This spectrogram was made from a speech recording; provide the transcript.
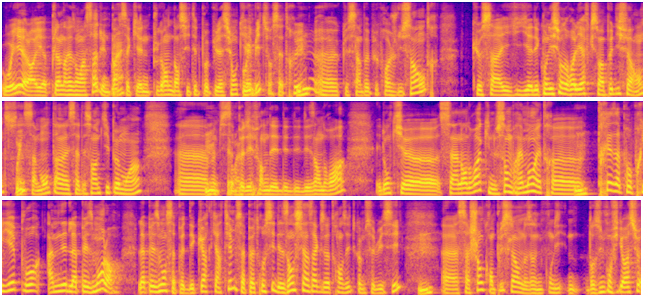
Oui, alors il y a plein de raisons à ça. D'une part, c'est qu'il y a une plus grande densité de population qui habite sur cette rue, mmh. euh, que c'est un peu plus proche du centre, que ça, il y a des conditions de relief qui sont un peu différentes. Ça, monte, et ça descend un petit peu moins, euh, même si ça peut défendre des, des, des, endroits. Et donc, euh, c'est un endroit qui nous semble vraiment être euh, mm. très approprié pour amener de l'apaisement. Alors, l'apaisement, ça peut être des cœurs de quartier, mais ça peut être aussi des anciens axes de transit comme celui-ci. Mm. Euh, sachant qu'en plus, là, on est dans une, dans une configuration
